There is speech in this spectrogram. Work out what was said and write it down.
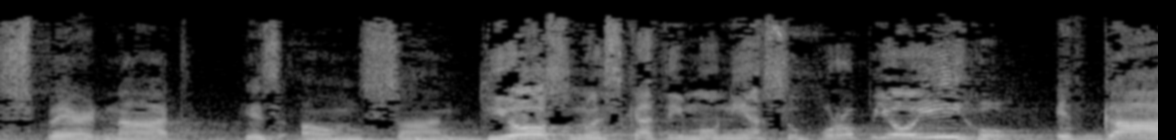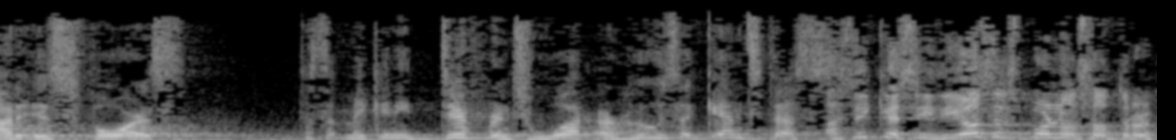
spared not his own son. Dios no escatimó ni a su propio Hijo. If God is for us, doesn't make any difference what or who's against us. Así que si Dios es por nosotros,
